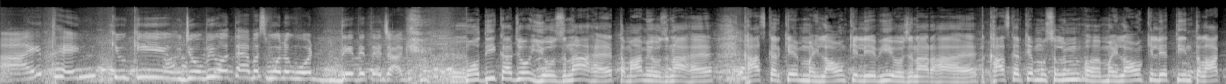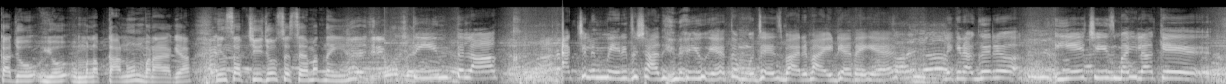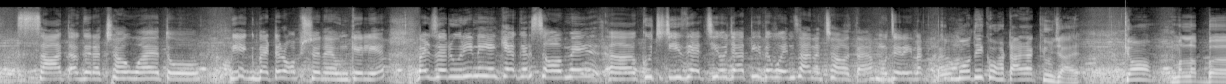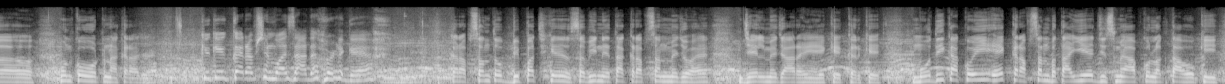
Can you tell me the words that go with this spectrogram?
आई थिंक क्योंकि जो भी होता है बस वो लोग वोट दे देते हैं जाके। मोदी का जो योजना है तमाम योजना है खास करके महिलाओं के लिए भी योजना रहा है खास करके मुस्लिम महिलाओं के लिए तीन तलाक का जो मतलब कानून बनाया गया इन सब चीज़ों से सहमत नहीं है? तीन तलाक एक्चुअली मेरी तो शादी नहीं हुई है तो मुझे इस बारे में आइडिया नहीं है। लेकिन अगर ये चीज़ महिला के साथ अगर अच्छा हुआ है तो ये एक बेटर ऑप्शन है उनके लिए। पर ज़रूरी नहीं है कि अगर सौ में अ, कुछ चीज़ें अच्छी हो जाती है तो वो इंसान अच्छा होता है मुझे नहीं लगता। तो मोदी को हटाया क्यों जाए? क्यों मतलब उनको वोट ना करा जाए? क्योंकि करप्शन बहुत ज़्यादा बढ़ गया। करप्शन तो विपक्ष के सभी नेता करप्शन में जो है जेल में जा रहे हैं एक एक करके। मोदी का कोई एक करप्शन बताइए जिसमें आपको लगता हो कि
